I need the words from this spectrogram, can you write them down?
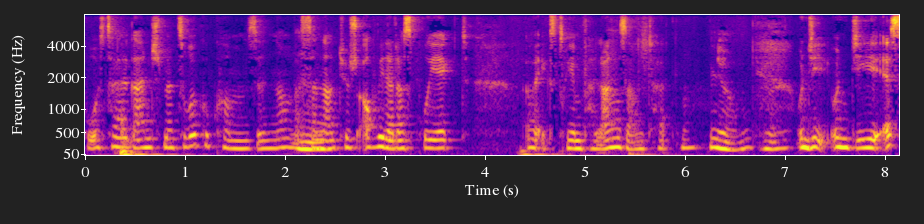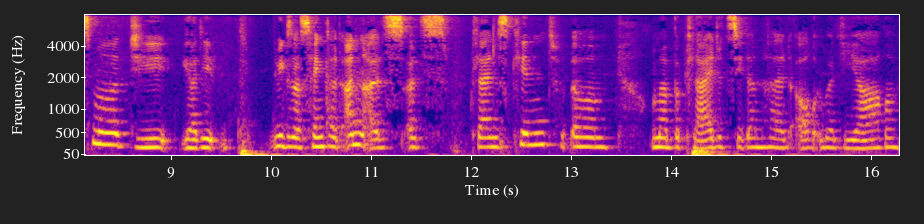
Großteil gar nicht mehr zurückgekommen sind, ne? was dann natürlich auch wieder das Projekt extrem verlangsamt hat. Ne? Ja. Und die, und die Esme, die, ja, die, wie gesagt, es fängt halt an als, als kleines Kind ähm, und man begleitet sie dann halt auch über die Jahre,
